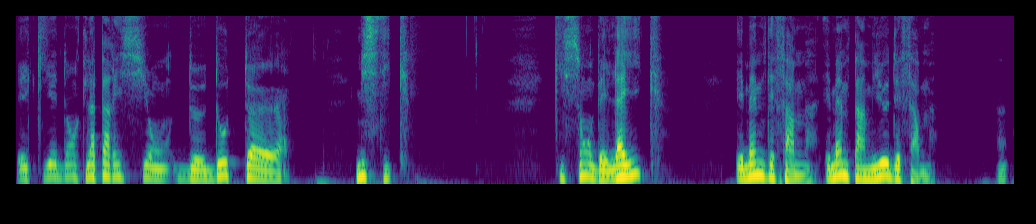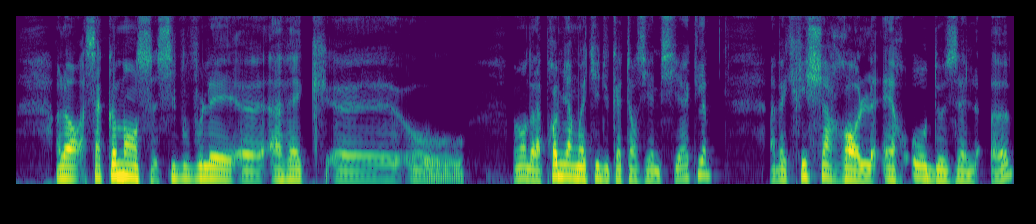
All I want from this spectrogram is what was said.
et qui est donc l'apparition de d'auteurs mystiques, qui sont des laïcs, et même des femmes, et même parmi eux des femmes. Hein. Alors, ça commence, si vous voulez, euh, avec euh, au moment de la première moitié du XIVe siècle, avec Richard Roll, R-O-2-L-E,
